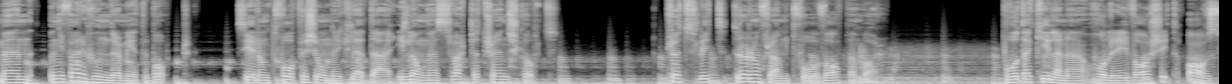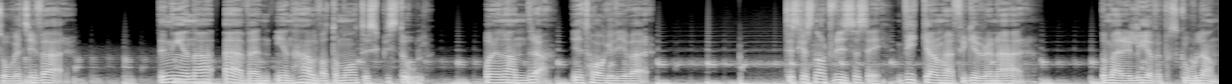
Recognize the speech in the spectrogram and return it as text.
Men ungefär 100 meter bort ser de två personer klädda i långa svarta trenchcoats. Plötsligt drar de fram två vapen var. Båda killarna håller i varsitt avsågat gevär. Den ena även i en halvautomatisk pistol och den andra i ett hagelgevär. Det ska snart visa sig vilka de här figurerna är. De är elever på skolan.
